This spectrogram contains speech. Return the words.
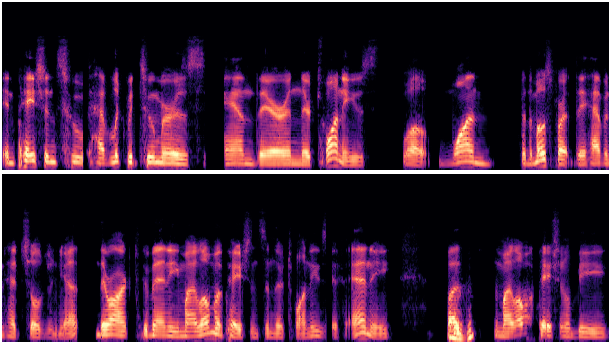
in patients who have liquid tumors and they're in their 20s well one for the most part they haven't had children yet there aren't too many myeloma patients in their 20s if any but mm-hmm. the myeloma patient will be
